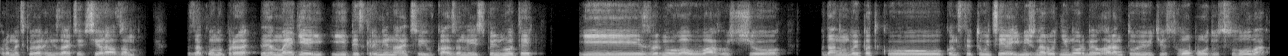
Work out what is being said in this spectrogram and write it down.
громадської організації. Всі разом закону про медіа і дискримінацію вказаної спільноти, і звернула увагу, що даному випадку Конституція і міжнародні норми гарантують свободу слова,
